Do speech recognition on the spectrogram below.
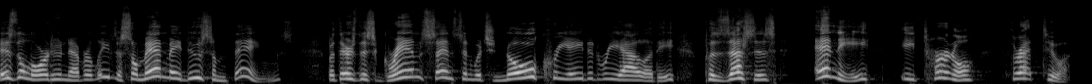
is the Lord who never leaves us. So man may do some things, but there's this grand sense in which no created reality possesses any eternal threat to us.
